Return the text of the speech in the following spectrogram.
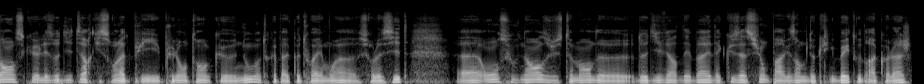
que les auditeurs qui sont là depuis plus longtemps que nous, en tout cas pas que toi et moi euh, sur le site, euh, ont souvenance justement de, divers débats et d'accusations, par exemple de clickbait ou de racolage,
